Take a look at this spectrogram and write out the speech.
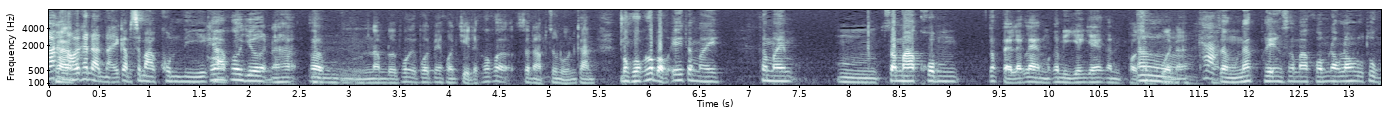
มากครับน้อยขนาดไหนกับสมาคมนี้คก็รับก็เยอะนะฮะก็อืมนำโดยพวกไอ้พจน์เป็นคนจิตแล้วเขาก็สนับสนุนกันบางคนก็บอกเอ๊ะทำไมทำไมอืมสมาคม ตั้งแต่แรกๆมันก็มีแย่งๆกันพอสมควรนะค่ะสั่งนักเพลงสมาคมนักร้องลูกทุ่ง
